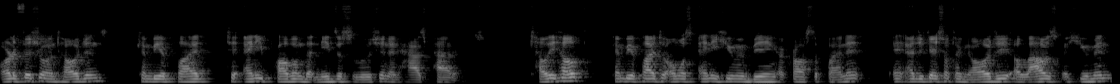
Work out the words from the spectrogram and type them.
Artificial intelligence can be applied to any problem that needs a solution and has patterns. Telehealth can be applied to almost any human being across the planet, and educational technology allows a human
